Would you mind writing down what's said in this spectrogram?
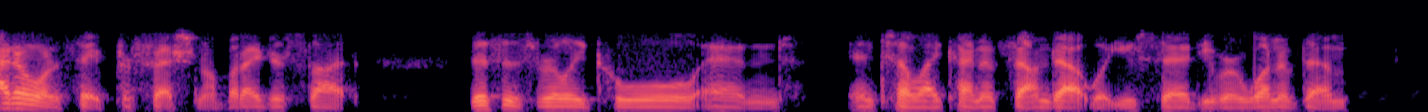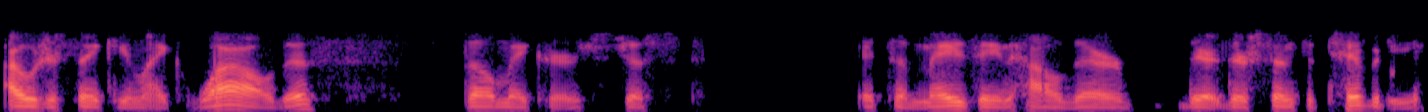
I don't want to say professional, but I just thought this is really cool and until I kind of found out what you said you were one of them, I was just thinking like, wow, this filmmaker's just it's amazing how their their their sensitivity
